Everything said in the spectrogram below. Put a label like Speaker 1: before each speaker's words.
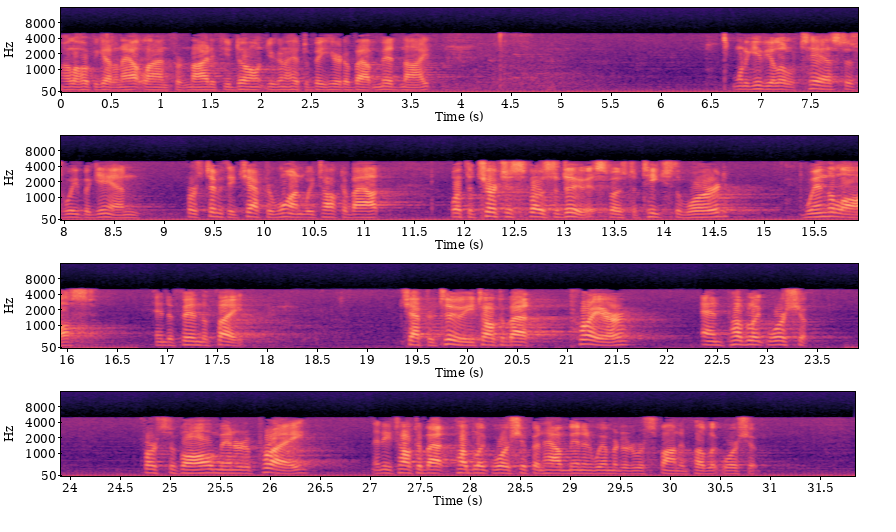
Speaker 1: Well, I hope you got an outline for tonight. If you don't, you're going to have to be here at about midnight. I want to give you a little test as we begin. 1 Timothy chapter 1, we talked about what the church is supposed to do. It's supposed to teach the word, win the lost, and defend the faith. Chapter 2, he talked about prayer and public worship. First of all, men are to pray. Then he talked about public worship and how men and women are to respond in public worship.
